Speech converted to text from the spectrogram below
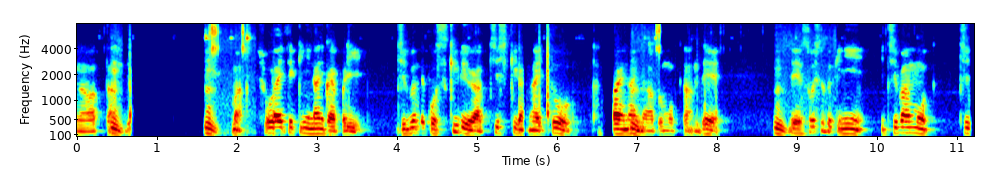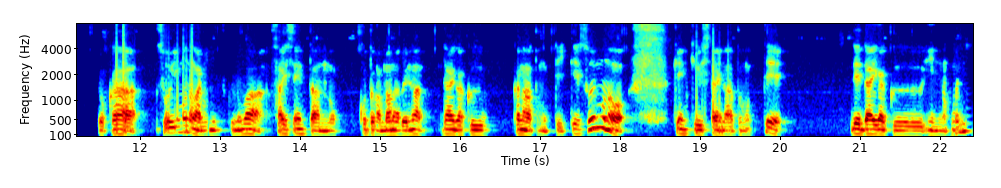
があったんで、うん。うん。まあ、将来的に何かやっぱり自分でこうスキルや知識がないと戦えないなと思ったんで、うん。でそうした時に一番もう知識とかそういうものが身につくのは最先端のことが学べるのは大学かなと思っていてそういうものを研究したいなと思ってで大学院の方に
